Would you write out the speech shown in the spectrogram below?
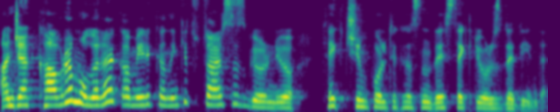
Ancak kavram olarak Amerika'nınki tutarsız görünüyor. Tek Çin politikasını destekliyoruz dediğinde.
